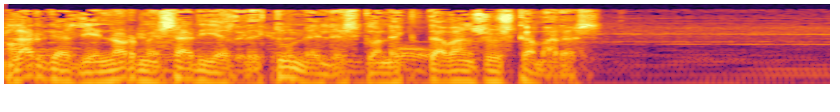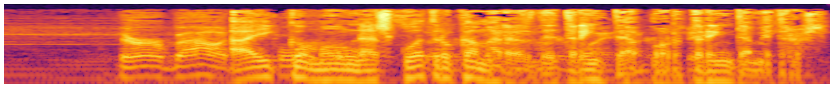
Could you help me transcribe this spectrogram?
Largas y enormes áreas de túneles conectaban sus cámaras. Hay como unas cuatro cámaras de 30 por 30 metros.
